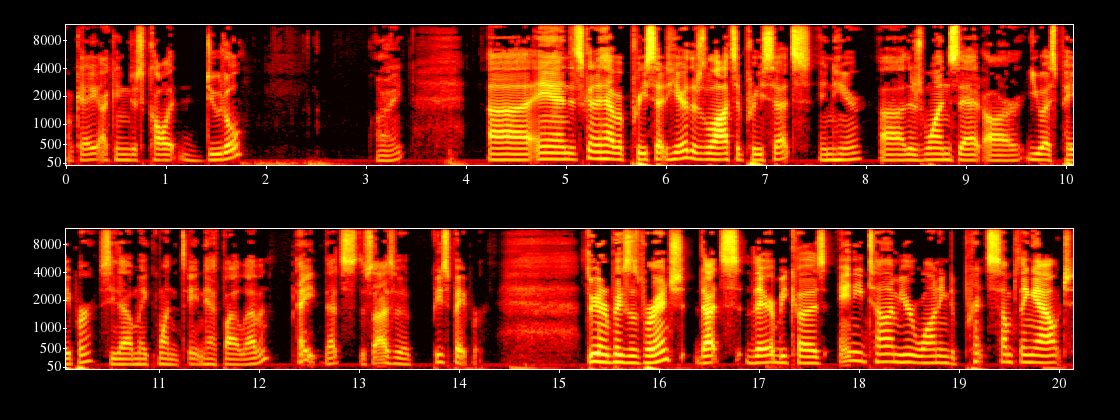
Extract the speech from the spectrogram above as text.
okay? I can just call it Doodle, alright? Uh, and it's going to have a preset here. There's lots of presets in here. Uh, there's ones that are US paper. See, that'll make one that's 8.5 by 11. Hey, that's the size of a piece of paper. 300 pixels per inch, that's there because anytime you're wanting to print something out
